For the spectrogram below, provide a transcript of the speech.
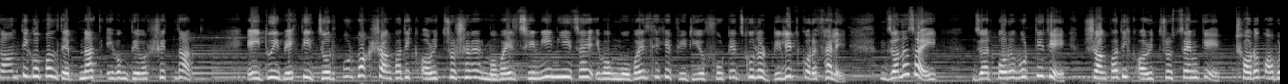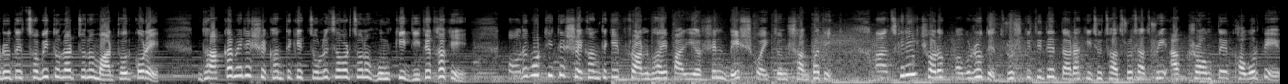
কান্তিগোপাল দেবনাথ এবং দেবশ্রীত নাথ এই দুই ব্যক্তি জোরপূর্বক সাংবাদিক অরিত্র সেনের মোবাইল ছিনিয়ে নিয়ে যায় এবং মোবাইল থেকে ভিডিও ফুটেজগুলো ডিলিট করে ফেলে। জানা যায়, যার পরবর্তীতে সাংবাদিক অরিত্র সেনকে সড়ক অবরোধের ছবি তোলার জন্য মারধর করে ধাক্কা মেরে সেখান থেকে চলে যাওয়ার জন্য হুমকি দিতে থাকে। পরবর্তীতে সেখান থেকে প্রাণভয়ে পালিয়ে আসেন বেশ কয়েকজন সাংবাদিক। আজকের এই সড়ক অবরোধে দুষ্কৃতীদের দ্বারা কিছু ছাত্রছাত্রী আক্রান্তের খবর পেয়ে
